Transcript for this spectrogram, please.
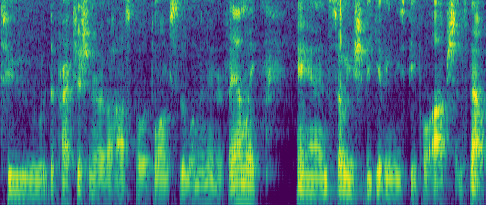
to the practitioner or the hospital. It belongs to the woman and her family, and so you should be giving these people options. Now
